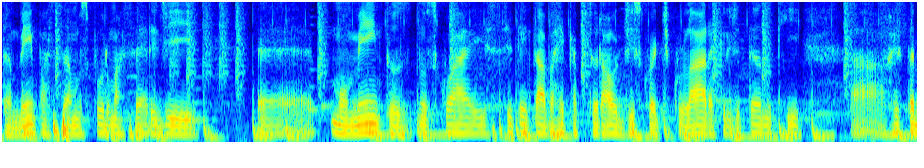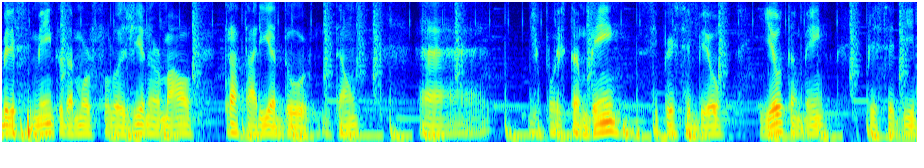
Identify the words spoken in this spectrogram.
também passamos por uma série de é, momentos nos quais se tentava recapturar o disco articular, acreditando que o restabelecimento da morfologia normal trataria dor. Então, é, depois também se percebeu, e eu também percebi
